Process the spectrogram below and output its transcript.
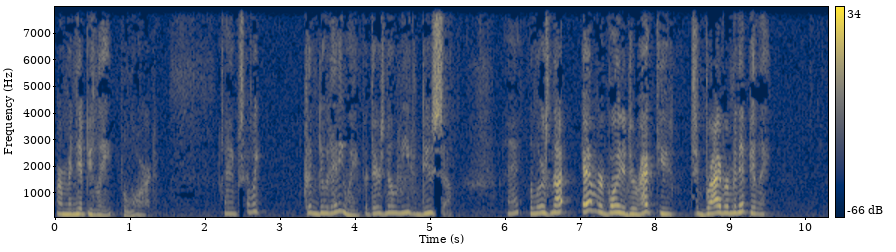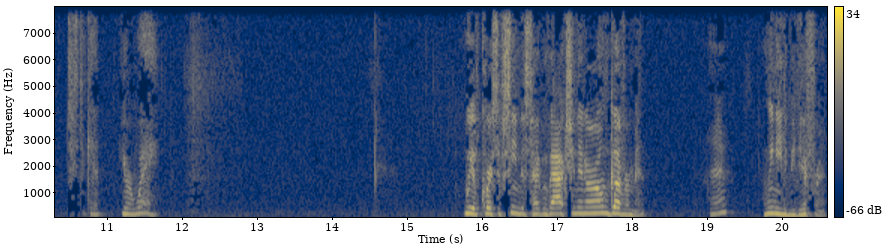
or manipulate the Lord. Okay? So we couldn't do it anyway, but there's no need to do so. Okay? The Lord's not ever going to direct you to bribe or manipulate just to get your way. We, of course, have seen this type of action in our own government. Okay? We need to be different.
